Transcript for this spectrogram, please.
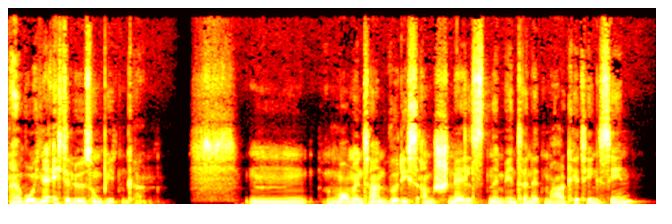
äh, wo ich eine echte Lösung bieten kann? Hm, momentan würde ich es am schnellsten im Internet-Marketing sehen.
